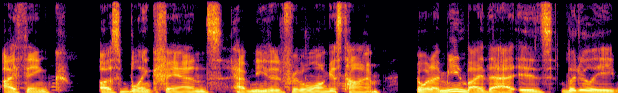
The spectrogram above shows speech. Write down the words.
I think us Blink fans have needed for the longest time. And what I mean by that is literally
